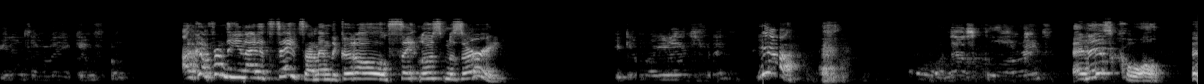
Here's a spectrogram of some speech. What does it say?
You didn't tell me where you came from. I come from the United States. I'm in the good old St. Louis, Missouri. You came from the United States? Yeah, Oh, that's cool, alright? it is cool. Oh.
